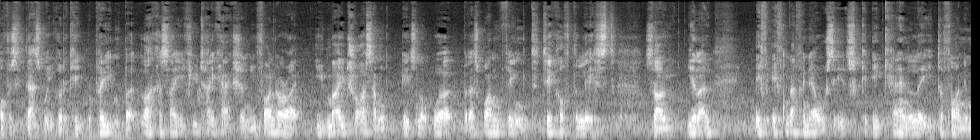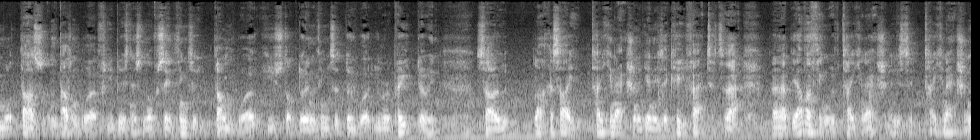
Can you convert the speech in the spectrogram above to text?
obviously that's what you've got to keep repeating. But like I say, if you take action, you find all right, you may try something, it's not worked, but that's one thing to tick off the list. So you know, if, if nothing else, it's it can lead to finding what does and doesn't work for your business. And obviously, the things that don't work, you stop doing. The things that do work, you repeat doing. So like I say, taking action again is a key factor to that. Uh, the other thing with taking action is that taking action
